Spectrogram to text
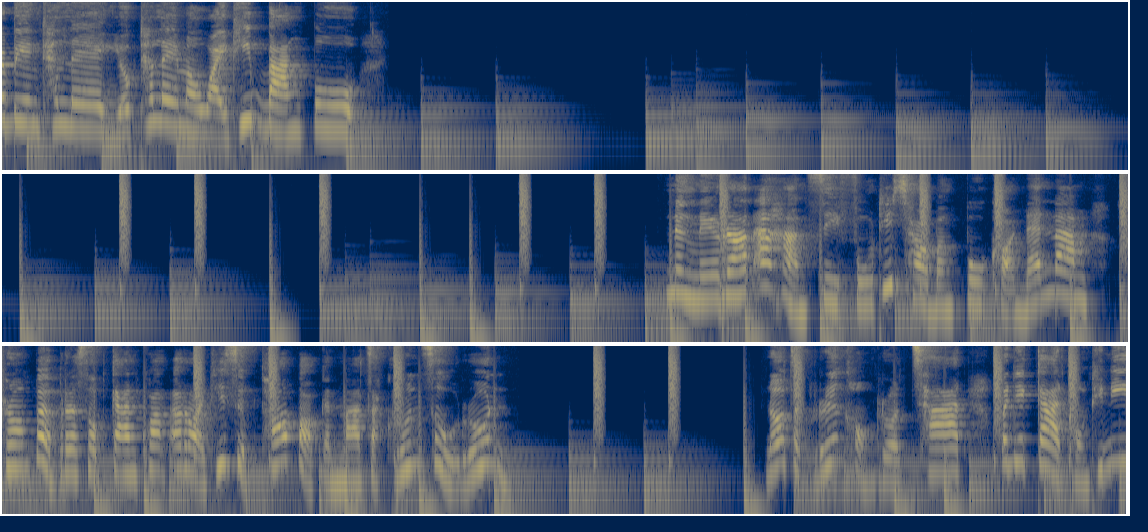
ะเบียงทะเลยกทะเลมาไว้ที่บางปู หนึ่งในร้านอาหารซีฟู้ดที่ชาวบางปูขอแนะนำ พร้อมเปิดประสบการณ์ความอร่อยที่สืบทอดต่อกันมาจากรุ่นสู่รุ่น นอกจากเรื่องของรสชาติ บรรยากาศของที่นี่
